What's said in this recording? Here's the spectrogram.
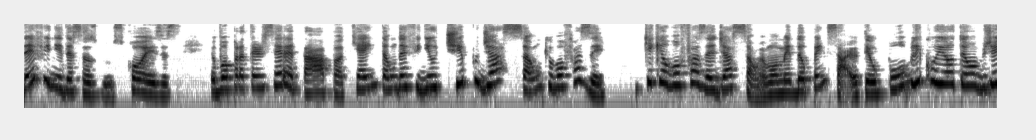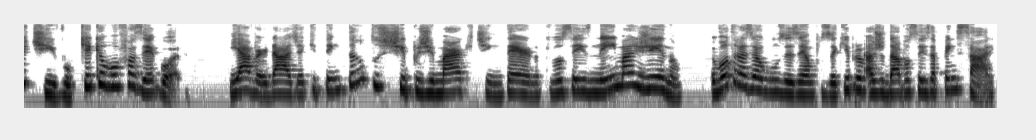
Definida essas duas coisas, eu vou para a terceira etapa, que é então definir o tipo de ação que eu vou fazer. O que, que eu vou fazer de ação? É o momento de eu pensar. Eu tenho público e eu tenho objetivo. O que, que eu vou fazer agora? E a verdade é que tem tantos tipos de marketing interno que vocês nem imaginam. Eu vou trazer alguns exemplos aqui para ajudar vocês a pensarem.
